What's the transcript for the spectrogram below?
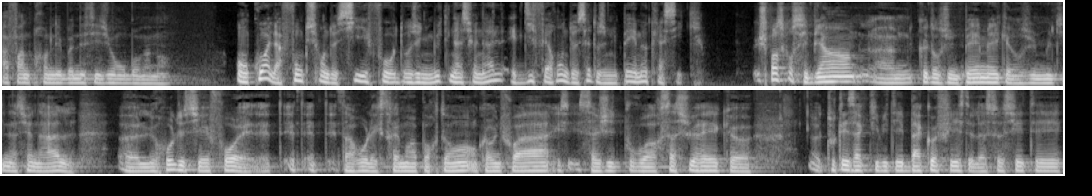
afin de prendre les bonnes décisions au bon moment. En quoi la fonction de CFO dans une multinationale est différente de celle dans une PME classique? Je pense qu'on sait bien euh, que dans une PME que dans une multinationale, euh, le rôle du CFO est, un rôle extrêmement important. Encore une fois, il, s'agit de pouvoir s'assurer que euh, toutes les activités back-office de la société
